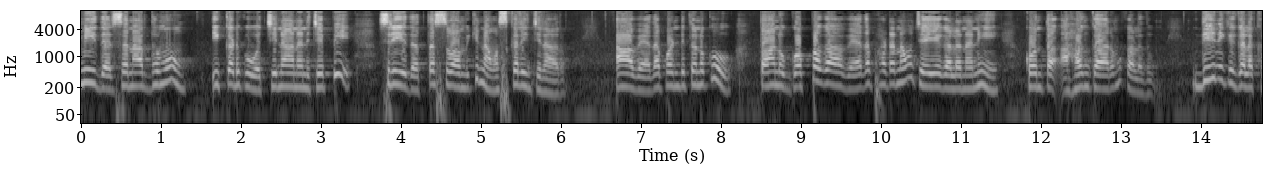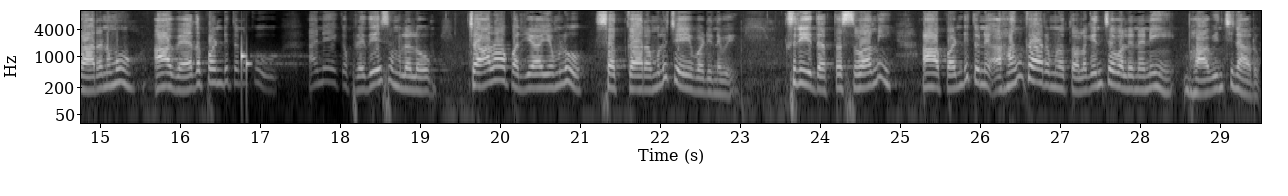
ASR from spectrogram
మీ దర్శనార్థము ఇక్కడకు వచ్చినానని చెప్పి శ్రీ దత్తస్వామికి నమస్కరించినారు. ఆ వేద పండితునకు తాను గొప్పగా వేద పఠనం చేయగలనని కొంత అహంకారం కలదు. దీనికి గల కారణము ఆ వేద పండితునకు అనేక ప్రదేశములలో చాలా పర్యాయములు సత్కారములు చేయబడినవి. శ్రీ దత్తస్వామి ఆ పండితుని అహంకారమును తొలగించవలెనని భావించినారు.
